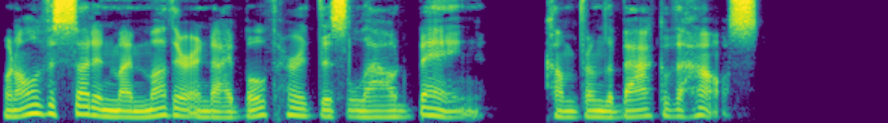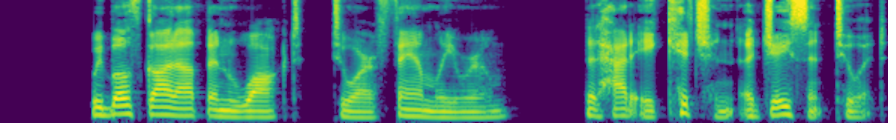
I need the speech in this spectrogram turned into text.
when all of a sudden my mother and I both heard this loud bang come from the back of the house. We both got up and walked to our family room that had a kitchen adjacent to it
